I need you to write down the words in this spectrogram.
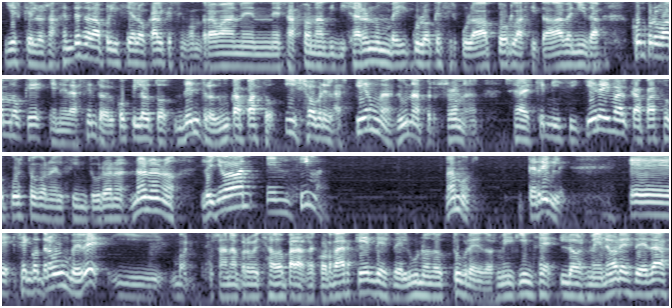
Y es que los agentes de la policía local que se encontraban en esa zona divisaron un vehículo que circulaba por la citada avenida, comprobando que en el asiento del copiloto, dentro de un capazo y sobre las piernas de una persona, o sea, es que ni siquiera iba el capazo puesto con el cinturón, no, no, no, lo llevaban encima. Vamos, terrible. Eh, se encontraba un bebé y bueno, pues han aprovechado para recordar que desde el 1 de octubre de 2015 los menores de edad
